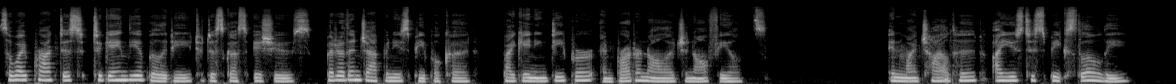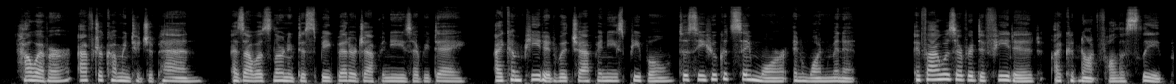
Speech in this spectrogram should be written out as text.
So I practiced to gain the ability to discuss issues better than Japanese people could by gaining deeper and broader knowledge in all fields. In my childhood, I used to speak slowly. However, after coming to Japan, as I was learning to speak better Japanese every day, I competed with Japanese people to see who could say more in one minute. If I was ever defeated, I could not fall asleep,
